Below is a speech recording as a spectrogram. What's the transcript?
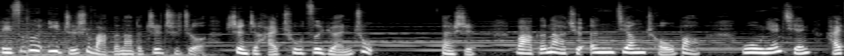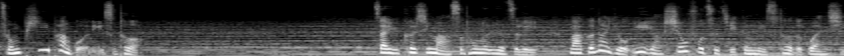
李斯特一直是瓦格纳的支持者，甚至还出资援助，但是瓦格纳却恩将仇报，五年前还曾批判过李斯特。在与克西马斯通的日子里，瓦格纳有意要修复自己跟李斯特的关系。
